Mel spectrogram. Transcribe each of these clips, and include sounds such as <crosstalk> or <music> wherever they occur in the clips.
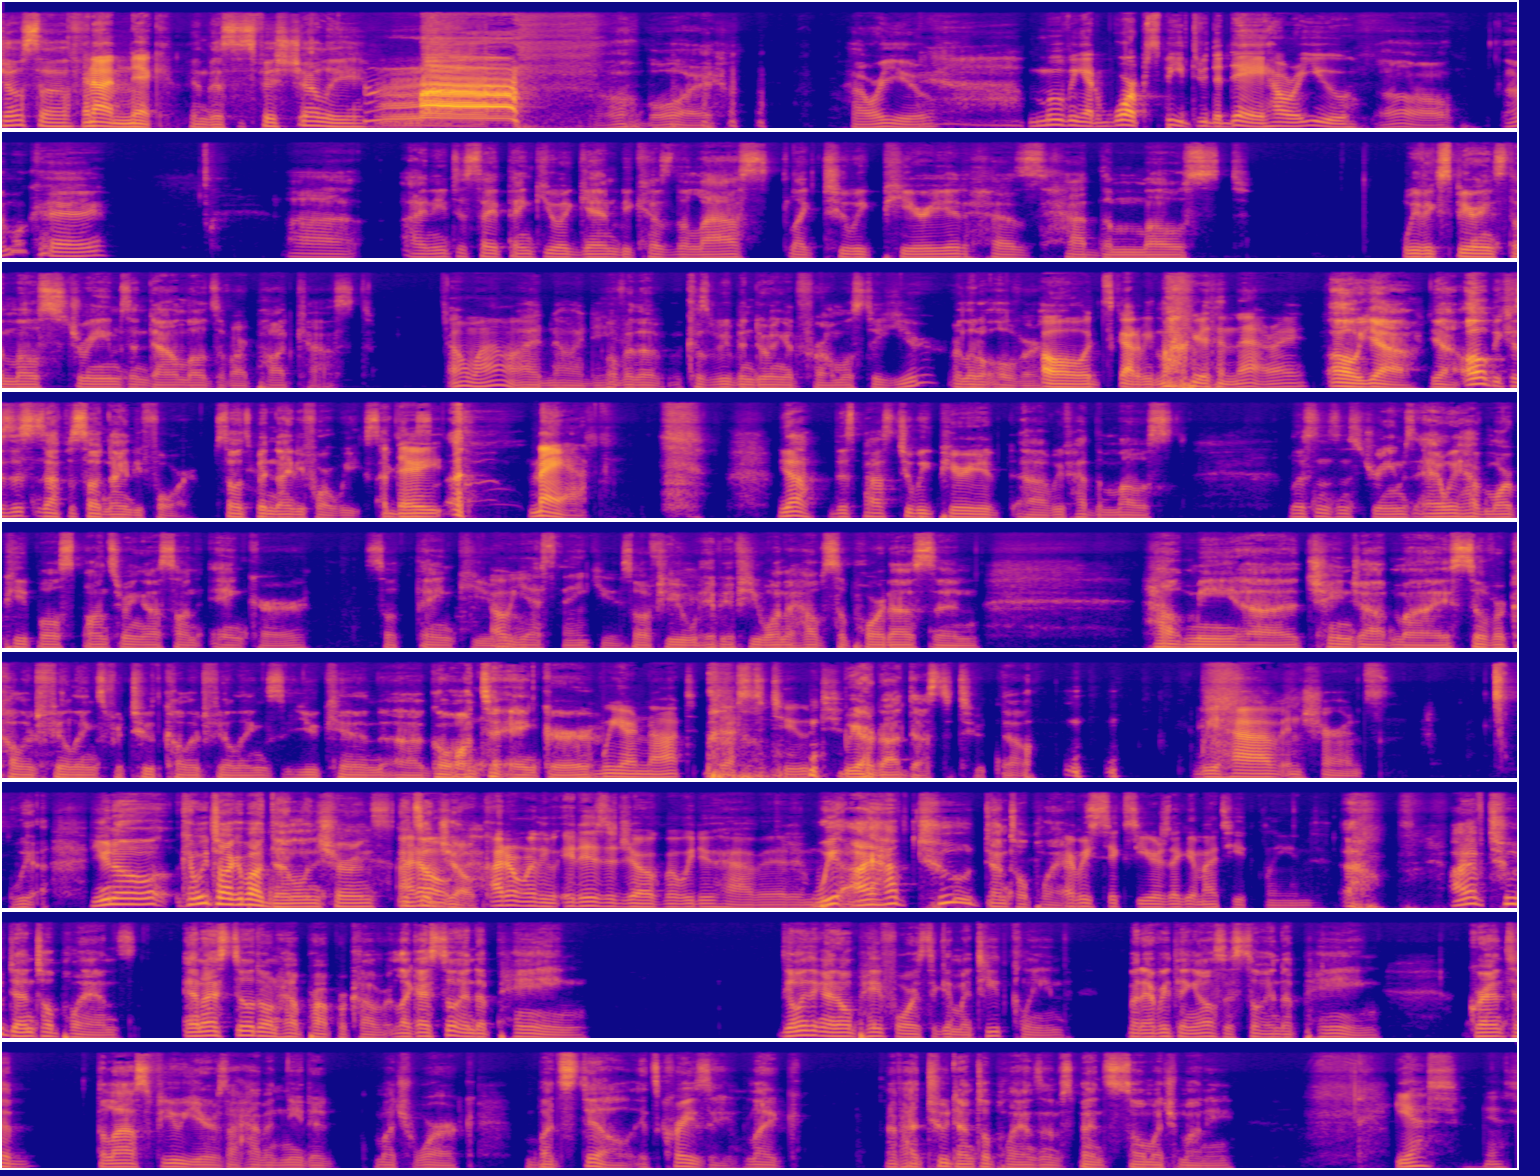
Joseph, And I'm Nick. and this is Fish Jelly. <laughs> Oh boy, how are you? Moving at warp speed through the day. How are you? Oh, I'm okay. Uh, I need to say thank you again because the last like two week period has had the most. We've experienced the most streams and downloads of our podcast Oh wow, I had no idea. over the because we've been doing it for almost a year or a little over. Oh, it's got to be <laughs> longer than that, right? Oh yeah, yeah. Oh, because this is episode 94. So it's been 94 weeks. I Uh, There, math. <laughs> yeah, this past two week period, uh, we've had the most listens and streams, and we have more people sponsoring us on Anchor. So thank you. Oh yes, thank you. So if you if, if you want to help support us and help me uh, change out my silver colored fillings for tooth colored fillings, you can uh, go on to Anchor. We are not <laughs> destitute. We are not destitute. No. we have insurance. We, You know, can we talk about dental insurance? It's a joke. I don't really. It is a joke, but we do have it. And we I have two dental plans. every six years I get my teeth cleaned. I have two dental plans and I still don't have proper cover. Like I still end up paying. The only thing I don't pay for is to get my teeth cleaned, but everything else I still end up paying. Granted, the last few years I haven't needed much work, but still, it's crazy. Like I've had two dental plans and I've spent so much money. Yes, yes.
